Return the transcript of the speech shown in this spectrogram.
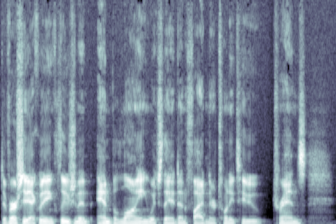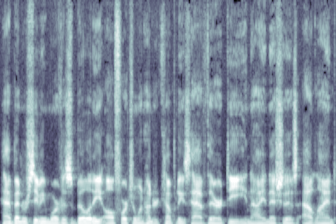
Diversity, equity, inclusion, and, and belonging, which they identified in their 22 trends, have been receiving more visibility. All Fortune 100 companies have their DE&I initiatives outlined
